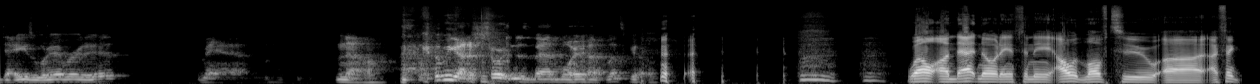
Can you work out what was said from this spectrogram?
days, whatever it is. Man, no, we got to shorten this bad boy up. Let's go. Well, on that note, Anthony, I would love to. Uh, I think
